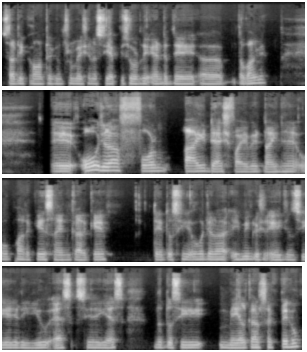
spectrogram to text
ਸਾਡੀ ਕੰਟੈਕਟ ਇਨਫੋਰਮੇਸ਼ਨ ਅਸੀਂ ਐਪੀਸੋਡ ਦੇ ਐਂਡ ਤੇ ਦਵਾਂਗੇ। ਤੇ ਉਹ ਜਿਹੜਾ ਫਾਰਮ I-589 ਹੈ, ਉਹ ਭਰ ਕੇ ਸਾਈਨ ਕਰਕੇ ਤੇ ਤੁਸੀਂ ਉਹ ਜਿਹੜਾ ਇਮੀਗ੍ਰੇਸ਼ਨ ਏਜੰਸੀ ਹੈ, ਜਿਹੜੀ USCIS ਨੂੰ ਤੁਸੀਂ ਮੇਲ ਕਰ ਸਕਦੇ ਹੋ।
